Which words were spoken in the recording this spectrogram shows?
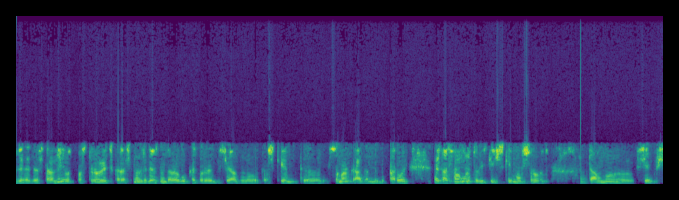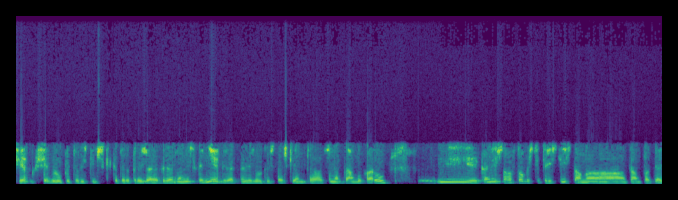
для страны вот построить скоростную железную дорогу, которая бы связывала Ташкент с Самаркандом и Бухарой. Это основной туристический маршрут. Там э, все, все, все группы туристические, которые приезжают примерно несколько дней, обязательно везут из Ташкента Самарканд, Бухару. И, конечно, в автобусе трястись там, там по 5-6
